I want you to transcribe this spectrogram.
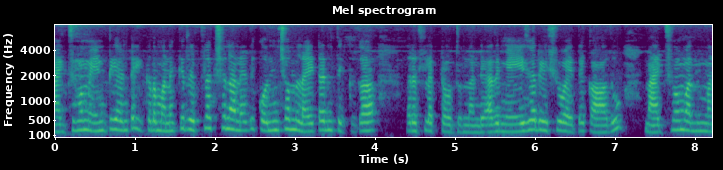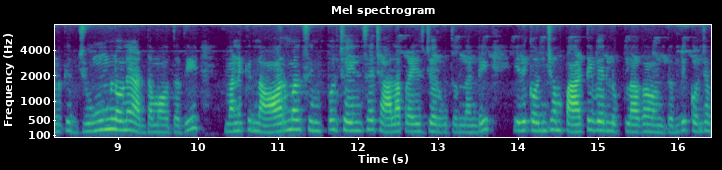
మ్యాక్సిమం ఏంటి అంటే ఇక్కడ మనకి రిఫ్లెక్షన్ అనేది కొంచెం లైట్ అండ్ థిక్గా రిఫ్లెక్ట్ అవుతుందండి. అది మేజర్ ఇష్యూ అయితే కాదు. మ్యాక్సిమం అది మనకి జూమ్లోనే అర్థమవుతుంది. మనకి నార్మల్ సింపుల్ చైన్సే చాలా ప్రైస్ జరుగుతుందండి. ఇది కొంచెం పార్టీ వేర్ లుక్ లాగా ఉంటుంది. కొంచెం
